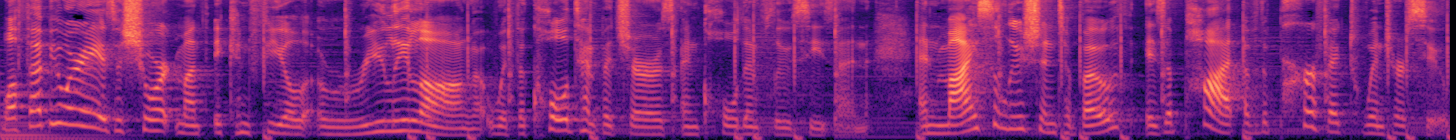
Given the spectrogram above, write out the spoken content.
While February is a short month, it can feel really long with the cold temperatures and cold and flu season. And my solution to both is a pot of the perfect winter soup.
